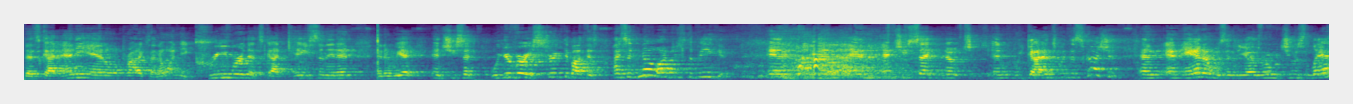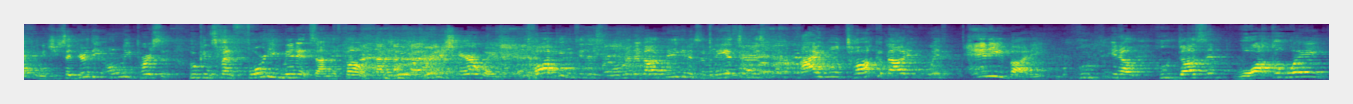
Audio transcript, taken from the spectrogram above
that's got any animal products. I don't want any creamer that's got casein in it. And we had, and she said, well, you're very strict about this. I said, no, I'm just a vegan. And, and, and, and she said, no, and we got into a discussion. And, and Anna was in the other room and she was laughing. And she said, you're the only person who can spend 40 minutes on the phone with British Airways talking to this woman about veganism. And the answer is, I will talk talk about it with anybody who, you know, who doesn't walk away.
